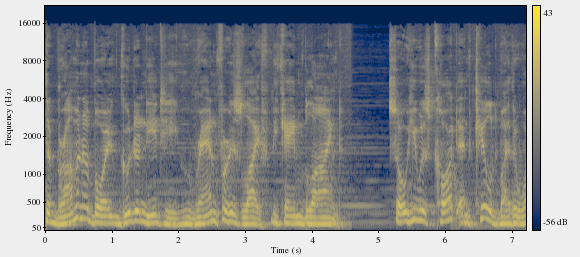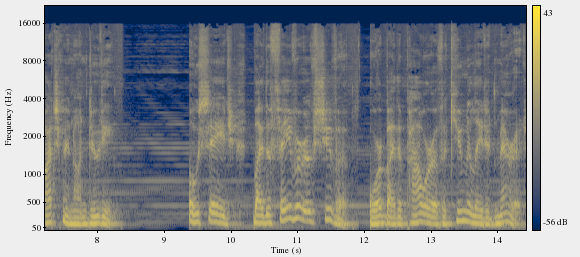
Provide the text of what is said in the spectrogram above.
The Brahmana boy Gunanidhi, who ran for his life, became blind. So he was caught and killed by the watchman on duty. O sage, by the favor of Shiva, or by the power of accumulated merit,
